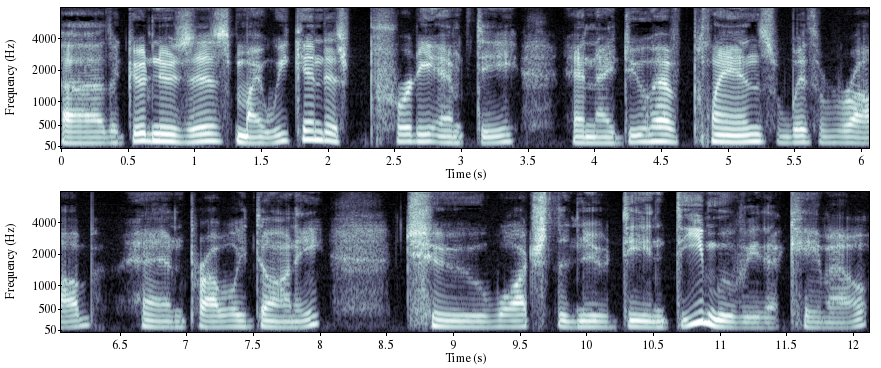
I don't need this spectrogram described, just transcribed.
Uh, the good news is my weekend is pretty empty and I do have plans with Rob and probably Donnie to watch the new D&D movie that came out.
